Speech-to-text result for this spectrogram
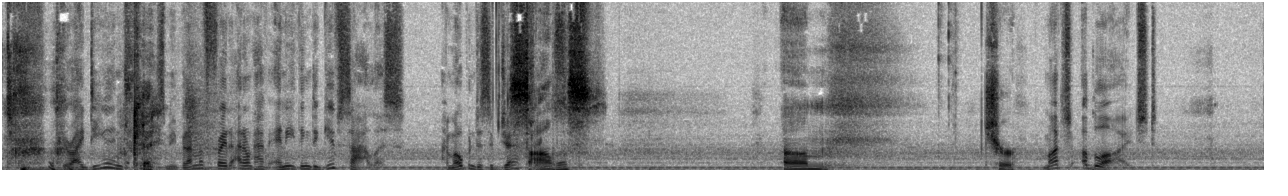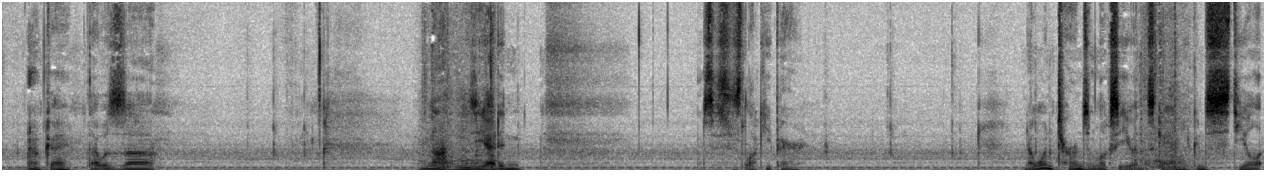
Your idea intrigues me, but I'm afraid I don't have anything to give Silas. I'm open to suggestions. Silas? Um, sure. Much obliged. Okay, that was, uh, not easy. I didn't... Is this his lucky pair? No one turns and looks at you in this game. You can steal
